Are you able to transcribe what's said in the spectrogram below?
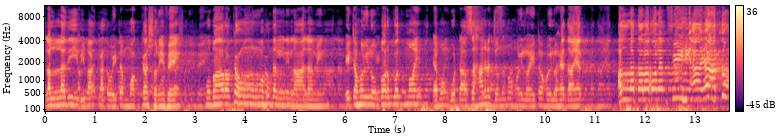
লাল্লাযী বিবাক্কাতা ওইটা মক্কা শরীফে। হুদাল আলামিন। এটা হইল বরকতময় এবং গোটা জাহানের জন্য হইল, এটা হইল হেদায়েত। আল্লাহ তাআলা বলেন, ফিহি আয়াতুম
